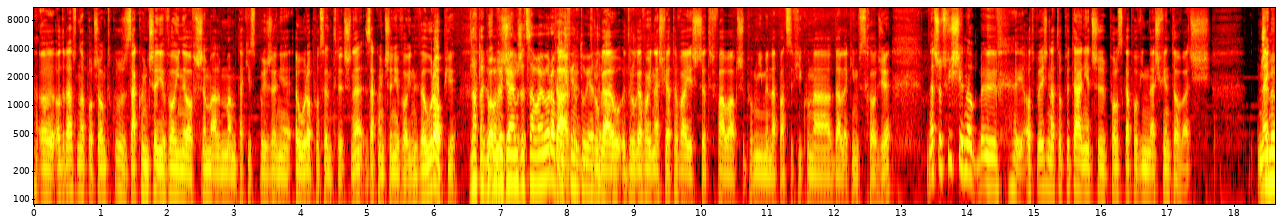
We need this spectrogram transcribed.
e, od razu na początku, że zakończenie wojny owszem, ale mam takie spojrzenie europocentryczne, zakończenie wojny w Europie. Dlatego Bo powiedziałem, że cała Europa tak, świętuje. druga, tylko. druga wojna światowa jeszcze trwała, przypomnijmy, na Pacyfiku, na Dalekim Wschodzie. Znaczy oczywiście no, y, odpowiedź na to pytanie, czy Polska powinna świętować. Czy my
